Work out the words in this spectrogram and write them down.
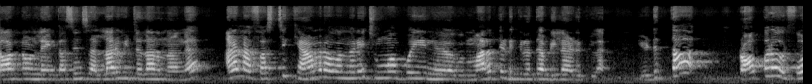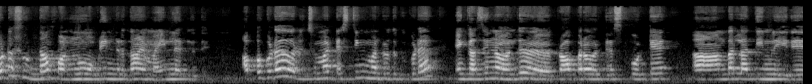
லாக்டவுன்ல என் கசின்ஸ் எல்லாரும் வீட்டுல தான் இருந்தாங்க. ஆனா நான் ஃபர்ஸ்ட் கேமரா வந்தோடனே சும்மா போய் இந்த மரத்தை எடுக்கிறது அப்படிலாம் எடுக்கல. எடுத்தா ப்ராப்பரா ஒரு போட்டோ ஷூட் தான் பண்ணும் அப்படிங்கிறது தான் என் மைண்ட்ல இருந்தது. அப்ப கூட ஒரு சும்மா டெஸ்டிங் பண்றதுக்கு கூட என் கசினை வந்து ப்ராப்பரா ஒரு ட்ரெஸ் போட்டு அம்பர்லா தீம்ல இரு.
